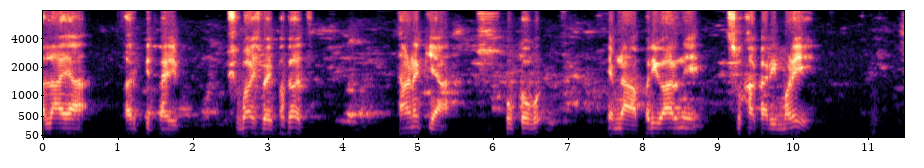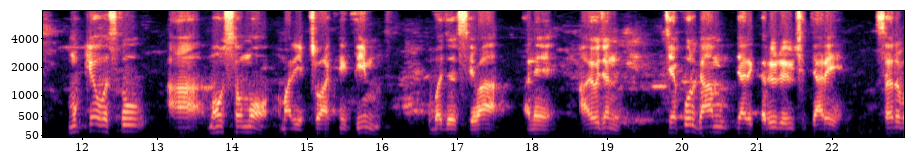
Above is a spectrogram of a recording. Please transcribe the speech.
અલાયા, અર્પિતભાઈ, સુભાષભાઈ ભગત, ધાણકિયા, ખૂબ ખૂબ એમના પરિવારને સુખાકારી મળે. મુખ્ય વસ્તુ આ મહોત્સવમાં અમારી એકસો આઠની ટીમ ખૂબ જ સેવા અને આયોજન જયપુર ગામ જ્યારે કરી રહ્યું છે ત્યારે સર્વ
